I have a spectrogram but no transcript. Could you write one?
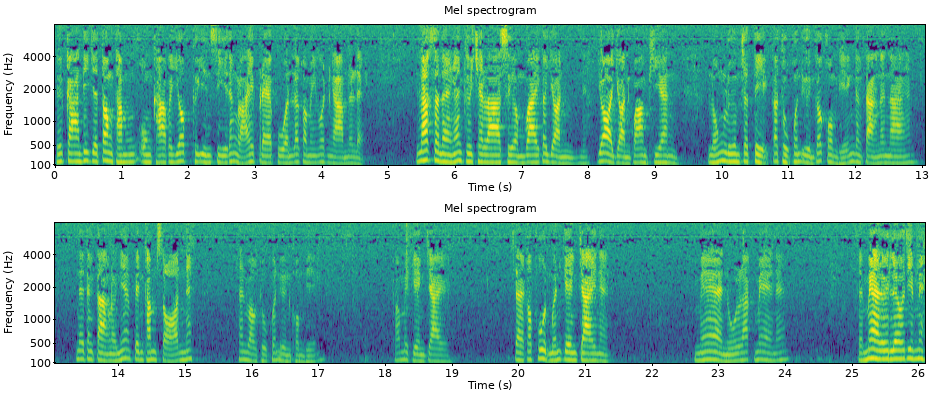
คือการที่จะต้องทำองค์คาพยพคืออินทรีย์ทั้งหลายให้แปรปวนแล้วก็ไม่งดงามนั่นแหละ ลักษณะนั้นคือชราเสื่อมวัยก็ย่อนย่อหย่อนความเพียร หลงลืมสติก็ถูกคนอื่นก็ข่มเหงต่างๆ นานาในต่าง ๆ เหล่านี้เป็นคำสอนนะท่านบอกถูกคนอื่นข่มเหงเขาไม่เกรงใจ แต่เขาพูดเหมือนเกรงใจเนี่ยแม่หนูรักแม่นะ แต่แม่เร็วๆที่แม่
